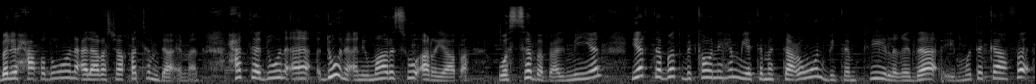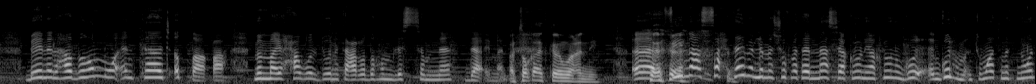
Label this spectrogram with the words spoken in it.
بل يحافظون على رشاقتهم دائما حتى دون دون أن يمارسوا الرياضة. والسبب علميا يرتبط بكونهم يتمتعون بتمثيل غذائي متكافئ بين الهضم وإنتاج الطاقة مما يحول دون تعرضهم للسمنة دائما. أتوقع يتكلموا عني. آه في ناس صح دائما لما نشوف مثلا الناس يأكلون يأكلون نقول نقول لهم أنتم ما تمتنون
